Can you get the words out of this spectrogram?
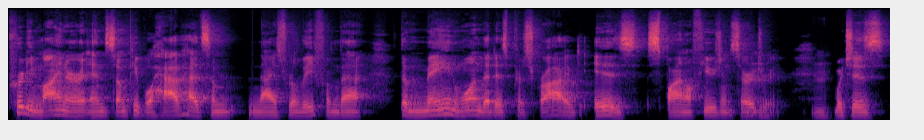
pretty minor. And some people have had some nice relief from that. The main one that is prescribed is spinal fusion surgery, mm-hmm. which is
